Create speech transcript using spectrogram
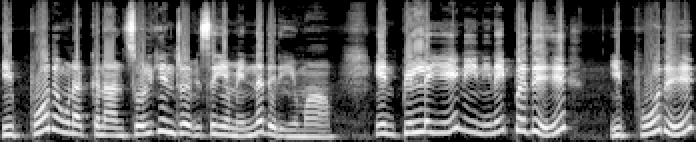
இப்போது உனக்கு நான் சொல்கின்ற விஷயம் என்ன தெரியுமா? என் பிள்ளையே நீ நினைப்பது இப்போது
